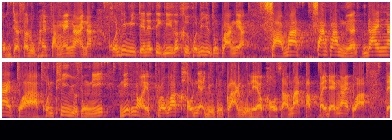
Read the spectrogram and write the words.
ผมจะสรุปให้ฟังง่ายๆนะคนที่มีเจเนติกดีก็คือคนที่อยู่ตรงกลางเนี่ยสามารถสร้างกล้ามเนื้อได้ง่ายกว่าคนที่อยู่ตรงนี้ นิดหน่อยเพราะว่าเขาเนี่ยอยู่ตรงกลางอยู่แล้วเขาสามารถอัพไปได้ง่ายกว่า แต่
